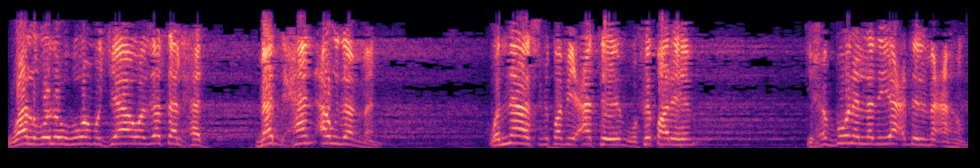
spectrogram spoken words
والغلو هو مجاوزة الحد مدحا أو ذما. والناس بطبيعتهم وفطرهم يحبون الذي يعدل معهم.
